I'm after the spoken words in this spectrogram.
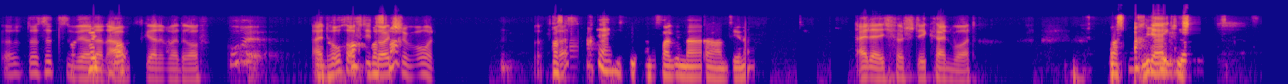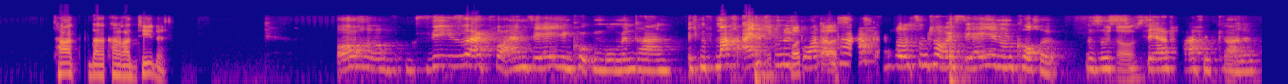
Da, da, sitzen wir dann abends gerne mal drauf. Cool. Ein Hoch auf die was deutsche macht, Wohn. Was, was macht der eigentlich den ganzen Tag in der Quarantäne? Alter, ich verstehe kein Wort. Was macht der eigentlich Tag in der Quarantäne? Oh, wie gesagt, vor allem Serien gucken momentan. Ich mache eine Stunde Sport am Tag, ansonsten schaue ich Serien und koche. Das ist genau. sehr spaßig gerade.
